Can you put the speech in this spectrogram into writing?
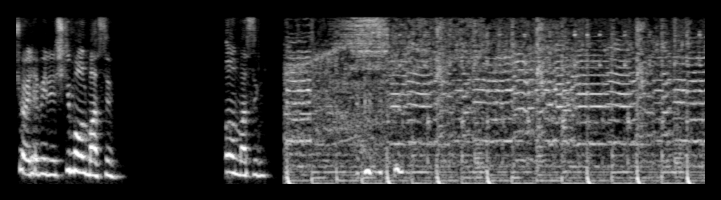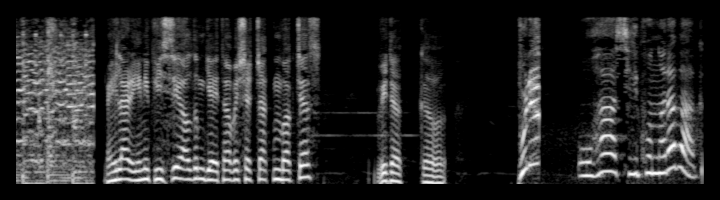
Şöyle bir ilişkim olmasın. Olmasın. Beyler yeni PC aldım GTA 5 açacak mı bakacağız? Bir dakika. Oha silikonlara bak.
